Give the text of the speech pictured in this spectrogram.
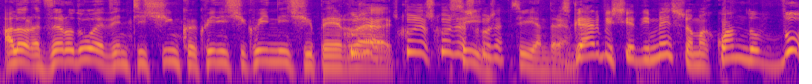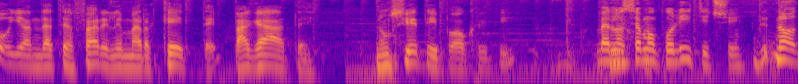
Allora 02 25 15 15 per... Scusa, eh, scusa, scusa, sì, scusa. Sì, Andrea. Sgarbi si è dimesso, ma quando voi andate a fare le marchette pagate, non siete ipocriti? Beh, non siamo politici. No,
